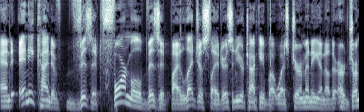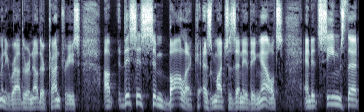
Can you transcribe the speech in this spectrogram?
And any kind of visit, formal visit by legislators, and you're talking about West Germany and other, or Germany rather, and other countries, uh, this is symbolic as much as anything else. And it seems that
